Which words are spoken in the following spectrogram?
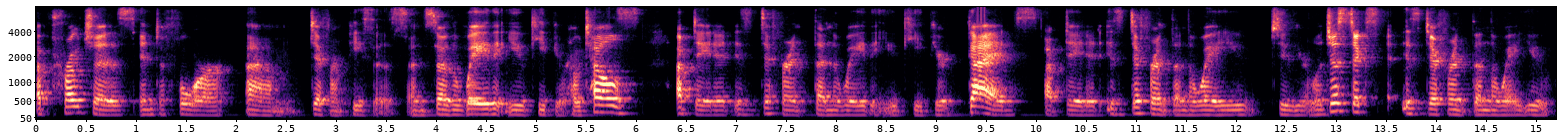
approaches into four um, different pieces. And so the way that you keep your hotels updated is different than the way that you keep your guides updated is different than the way you do your logistics is different than the way you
